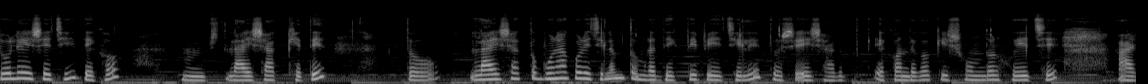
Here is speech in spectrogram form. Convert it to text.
চলে এসেছি, দেখো লাই শাক খেতে। তো লাই শাক তো বোনা করেছিলাম, তোমরা দেখতে পেয়েছিলে। তো সেই শাক এখন দেখো কি সুন্দর হয়েছে। আর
